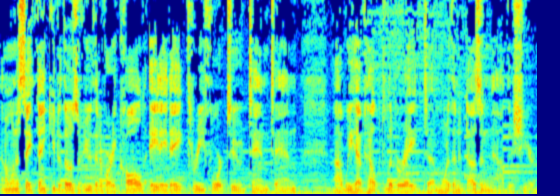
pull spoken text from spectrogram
And I want to say thank you to those of you that have already called 888 342 1010. Uh, we have helped liberate uh, more than a dozen now this year.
